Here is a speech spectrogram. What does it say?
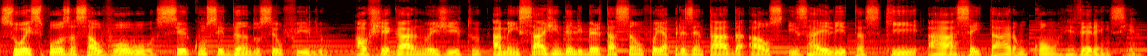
Sua esposa salvou-o, circuncidando seu filho. Ao chegar no Egito, a mensagem de libertação foi apresentada aos israelitas, que a aceitaram com reverência.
